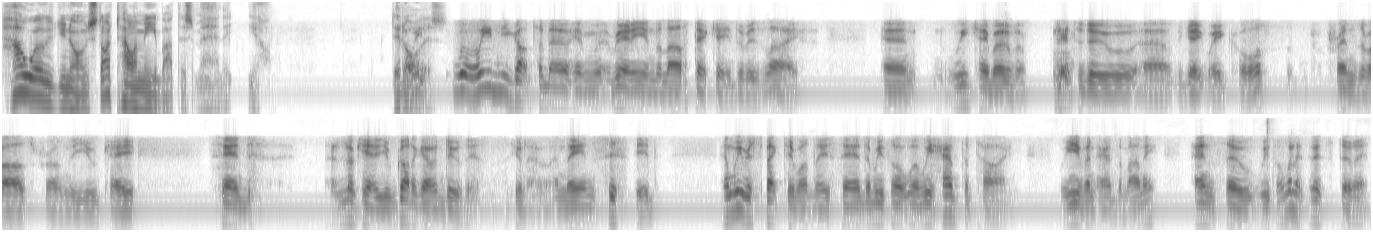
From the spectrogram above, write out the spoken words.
how well did you know him? Start telling me about this man that you know did all we, this? Well, we got to know him really in the last decade of his life, and we came over to do uh, the Gateway course. Friends of ours from the UK said, "Look here, you've got to go and do this," you know, and they insisted, and we respected what they said, and we thought, well, we had the time, we even had the money, and so we thought, well, let's do it.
